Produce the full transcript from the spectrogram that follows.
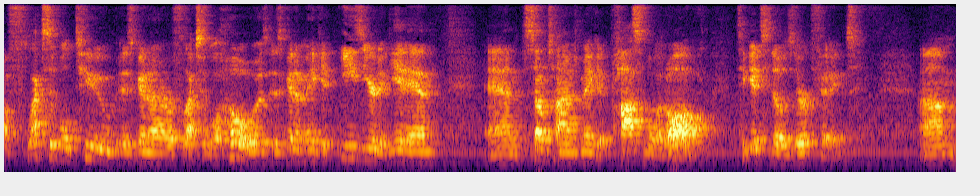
a flexible tube is going to, or a flexible hose is going to make it easier to get in and sometimes make it possible at all to get to those zerk fittings. Um,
